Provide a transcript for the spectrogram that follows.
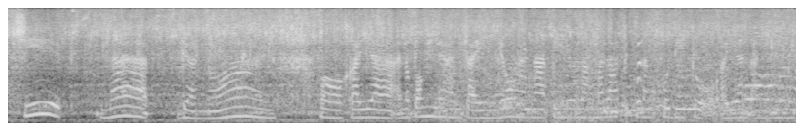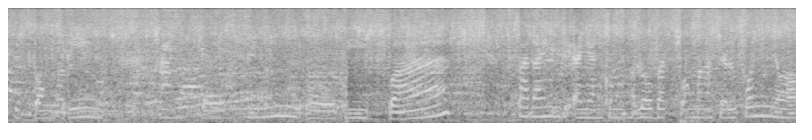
chips nuts, ganon o kaya, ano pong hinahantay nyo? Hanapin nyo lang, malapit lang po dito. O, ayan, unlimited pong drinks. Ang coffee. O, diba? Para hindi, ayan, kung lobat po ang mga cellphone nyo,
